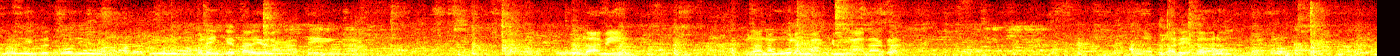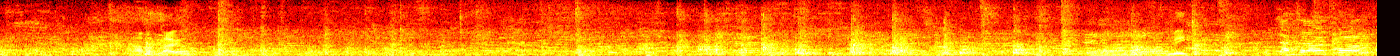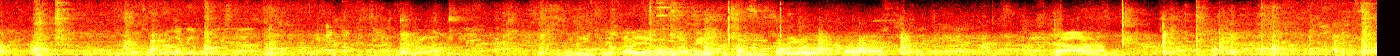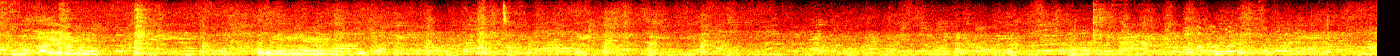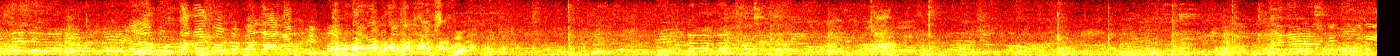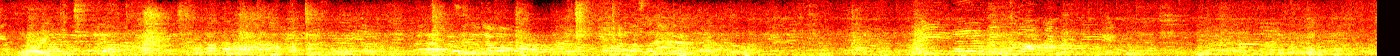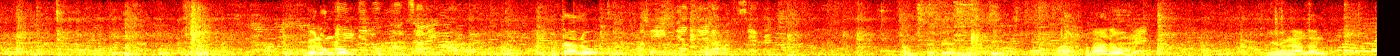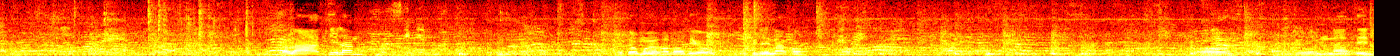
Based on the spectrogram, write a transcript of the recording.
Good morning, good morning mga kalati. Mabalengke tayo ng ating uh, uulamin. Wala nang ulam mga aking mga alaga. Wala pala rito, ano, mga kalati. Nakakap tayo. Ah, marami. Dan, salamat po. Balengke tayo ng uulamin. Punta naman tayo sa daan. Ano tayo ng ano? Ulam ng pusa. Isda. Ay. Galunggong? Galunggong. Magkano? 180 ang kilo, 170. Ang 70. Ah, pala no. Yan nga lang. Kalahati lang. Ito mga kalodi oh. Bili na ako. Oo. Oh, iwan na natin.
